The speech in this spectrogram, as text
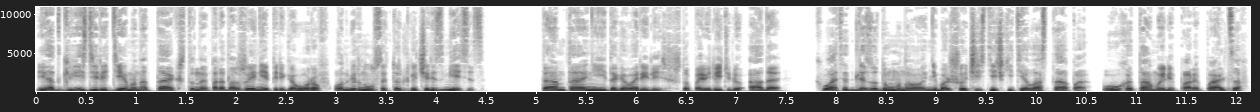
И отгвиздили демона так, что на продолжение переговоров он вернулся только через месяц. Там-то они и договорились, что повелителю ада хватит для задуманного небольшой частички тела Остапа, уха там или пары пальцев.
